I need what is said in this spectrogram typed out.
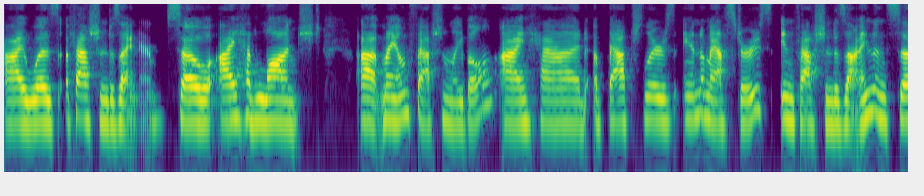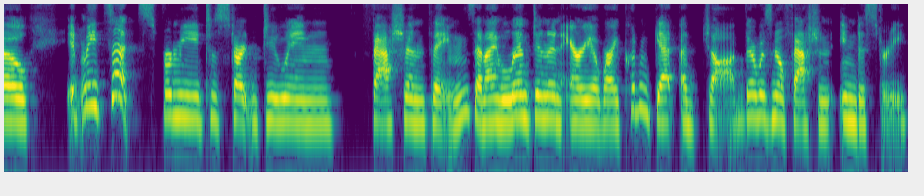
I was a fashion designer. So I had launched uh, my own fashion label. I had a bachelor's and a master's in fashion design. And so it made sense for me to start doing fashion things. And I lived in an area where I couldn't get a job, there was no fashion industry.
